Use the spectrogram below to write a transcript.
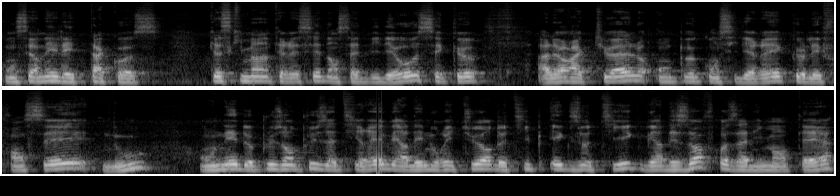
concernait les tacos. Qu'est-ce qui m'a intéressé dans cette vidéo? C'est que à l'heure actuelle, on peut considérer que les Français, nous, on est de plus en plus attirés vers des nourritures de type exotique, vers des offres alimentaires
